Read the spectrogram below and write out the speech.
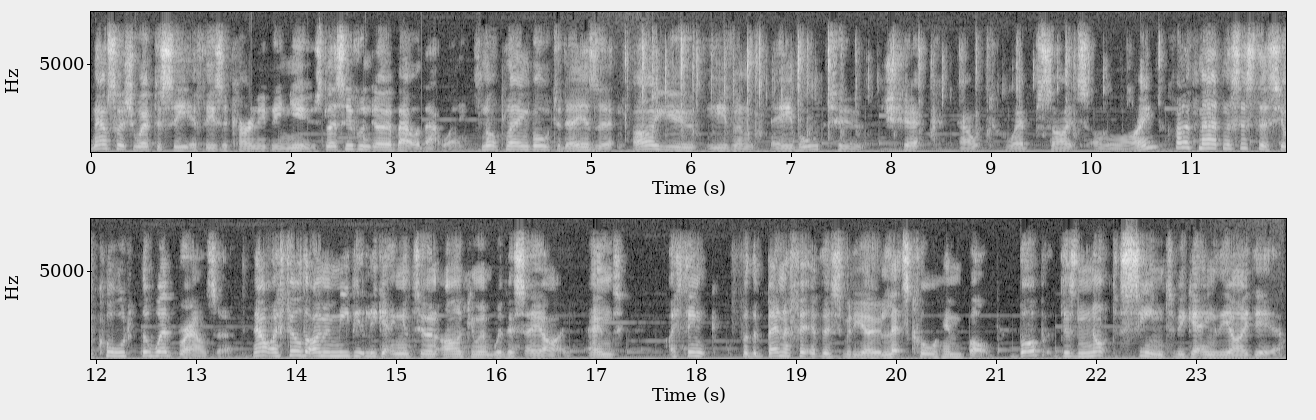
Now search the web to see if these are currently being used. Let's see if we can go about it that way. It's not playing ball today, is it? Are you even able to check out websites online? What kind of madness is this? You're called the web browser. Now I feel that I'm immediately getting into an argument with this AI, and I think for the benefit of this video, let's call him Bob. Bob does not seem to be getting the idea.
